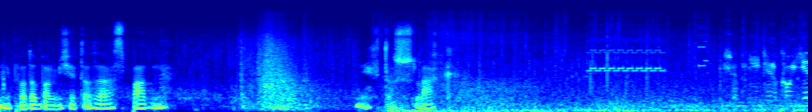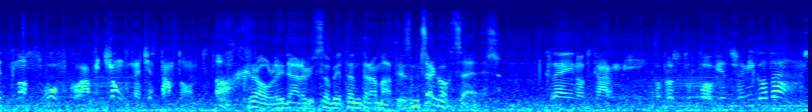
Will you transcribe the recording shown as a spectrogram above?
Nie podoba mi się to, zaraz spadnę. Niech to szlak. Szepnij tylko jedno słówko, a wyciągnę cię stamtąd. Och, Crowley, daruj sobie ten dramatyzm. Czego chcesz? Klejnot Carnby, po prostu powiedz, że mi go dasz.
